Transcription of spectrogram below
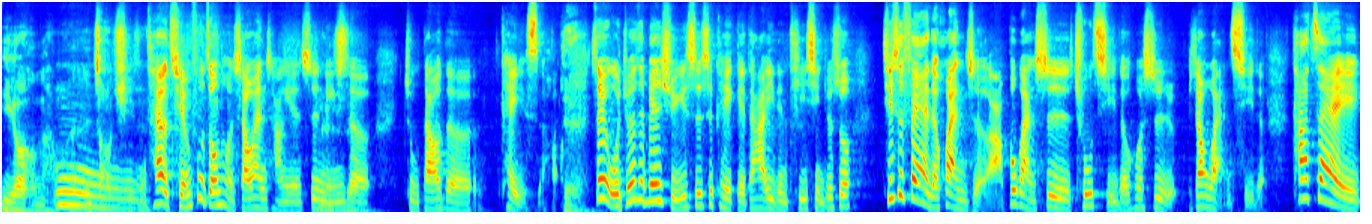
预后很好，很早期的。还有前副总统萧万长也是您的主刀的 case 哈。对所以我觉得这边许医师是可以给大家一点提醒，就是说，其实肺癌的患者啊，不管是初期的或是比较晚期的，他在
